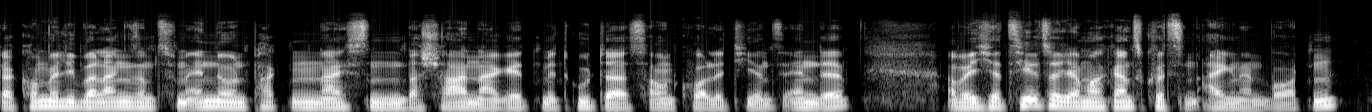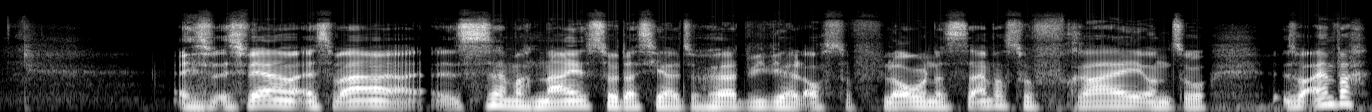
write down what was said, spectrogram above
da kommen wir lieber langsam zum Ende und packen einen nice Bashar Nugget mit guter Sound Quality ins Ende. Aber ich erzähle es euch auch mal ganz kurz in eigenen Worten. Es, es, wär, es, war, es ist einfach nice, so dass ihr halt so hört, wie wir halt auch so flowen. Das ist einfach so frei und so, so einfach,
